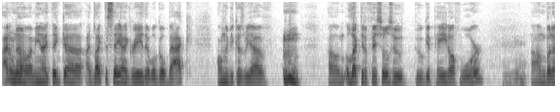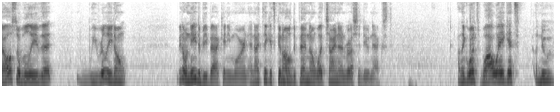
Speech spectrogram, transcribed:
I don't know. I mean, I think uh, I'd like to say I agree that we'll go back, only because we have um, elected officials who who get paid off war. Um, but I also believe that we really don't we don't need to be back anymore, and, and I think it's going to all depend on what China and Russia do next. I think once Huawei gets a new,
